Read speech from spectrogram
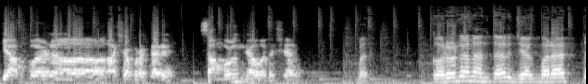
की आपण अशा प्रकारे सांभाळून घ्यावं रशियाला बर. कोरोनानंतर जगभरात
